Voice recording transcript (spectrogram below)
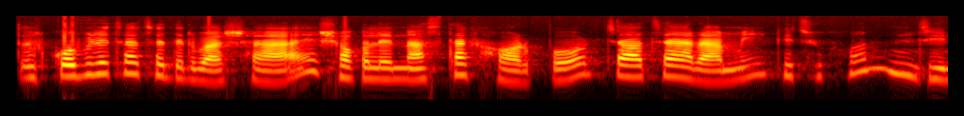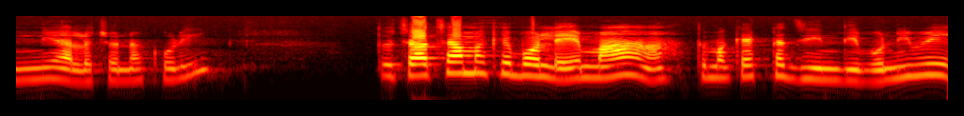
তো কবিরা চাচাদের বাসায় সকালে নাস্তা খাওয়ার পর চাচা আর আমি কিছুক্ষণ জিন নিয়ে আলোচনা করি। তো চাচা আমাকে বলে, মা, তোমাকে একটা জিন দিব, নিবে?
